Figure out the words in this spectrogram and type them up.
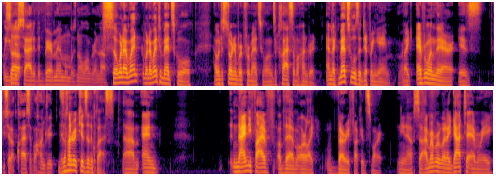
where So- you decided the bare minimum was no longer enough? So when I went when I went to med school, I went to Stony Brook for med school, and it was a class of hundred. And like med school is a different game. Like everyone there is You said a class of 100? there's hundred kids in the class, um, and ninety five of them are like very fucking smart. You know. So I remember when I got to Emory.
